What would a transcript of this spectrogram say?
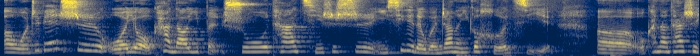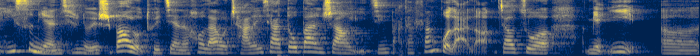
呃，我这边是我有看到一本书，它其实是一系列的文章的一个合集。呃，我看到它是一四年，其实《纽约时报》有推荐的，后来我查了一下，豆瓣上已经把它翻过来了，叫做《免疫》，呃，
